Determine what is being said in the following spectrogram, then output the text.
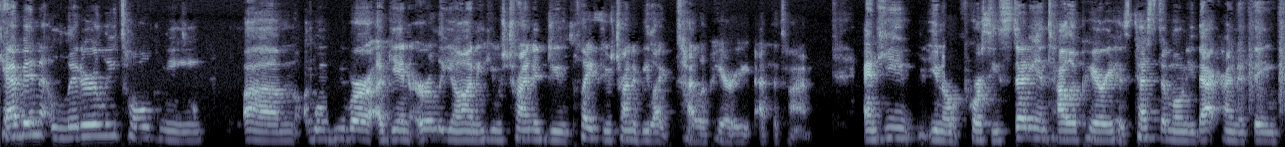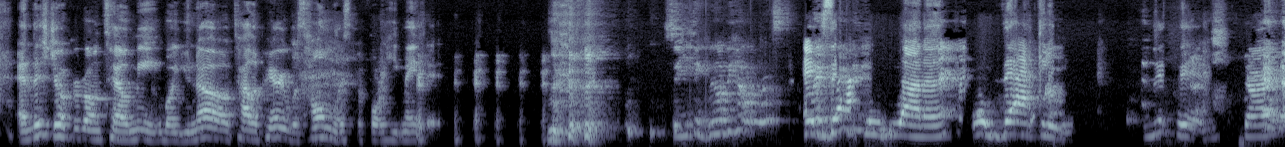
Kevin literally told me um, when we were again early on and he was trying to do plays, he was trying to be like Tyler Perry at the time. And he, you know, of course, he's studying Tyler Perry, his testimony, that kind of thing. And this Joker gonna tell me, well, you know, Tyler Perry was homeless before he made it. so you think we're gonna be homeless? Exactly, Deonna. Exactly. Listen, sir.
